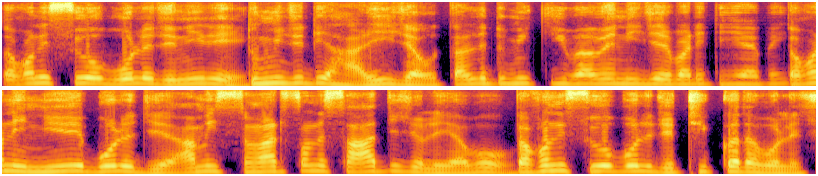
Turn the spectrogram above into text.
তখনই সুও বলে যে নীরে তুমি যদি হারিয়ে যাও, তাহলে তুমি কীভাবে নিজের বাড়িতে যাবে? তখনই নীরে বলে যে, আমি স্মার্টফোনের সাহায্যে চলে যাব। তখনই সুও বলে যে, ঠিক কথা বলেছ।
